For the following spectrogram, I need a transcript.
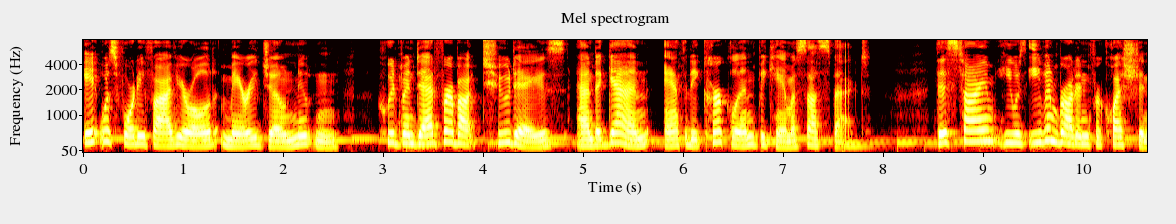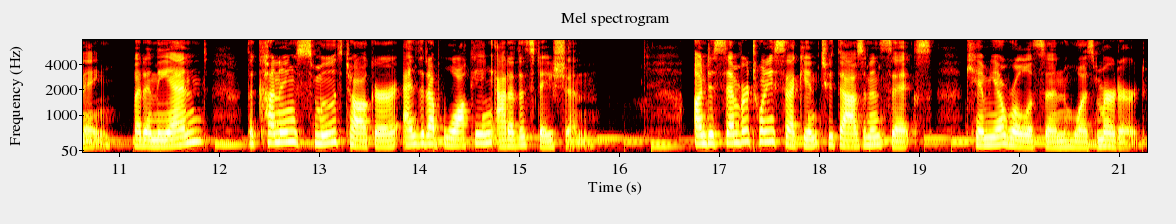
It was 45 year old Mary Jo Newton, who had been dead for about two days, and again, Anthony Kirkland became a suspect. This time, he was even brought in for questioning, but in the end, the cunning, smooth talker ended up walking out of the station. On December 22, 2006, Kimya Rolison was murdered.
